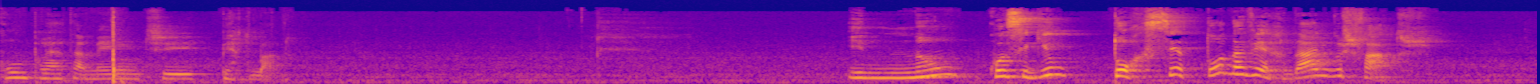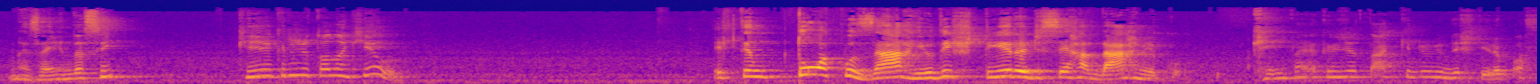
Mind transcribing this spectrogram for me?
completamente perturbado. E não conseguiu torcer toda a verdade dos fatos. Mas ainda assim, quem acreditou naquilo? Ele tentou acusar Yudhishthira de ser adármico. Quem vai acreditar que Yudhishthira possa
